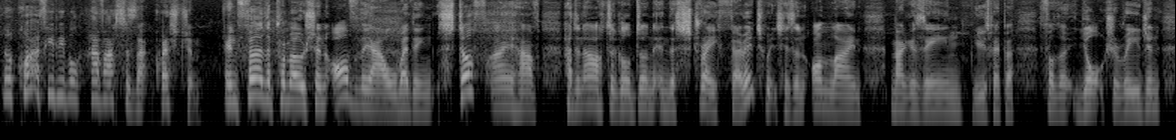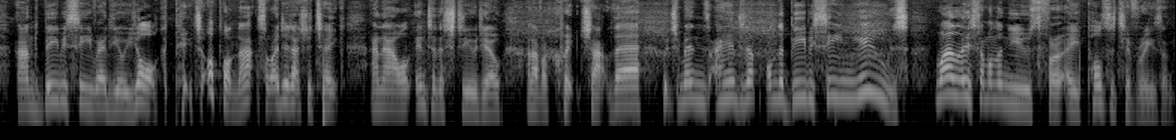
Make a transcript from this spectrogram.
Though quite a few people have asked us that question. In further promotion of the Owl Wedding stuff, I have had an article done in the Stray Ferret, which is an online magazine, newspaper for the Yorkshire region, and BBC Radio York picked up on that, so I did actually take an owl into the studio and have a quick chat there, which means I ended up on the BBC News. Well, at least I'm on the news for a positive reason.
